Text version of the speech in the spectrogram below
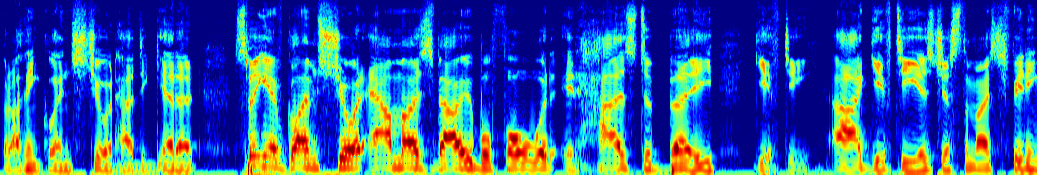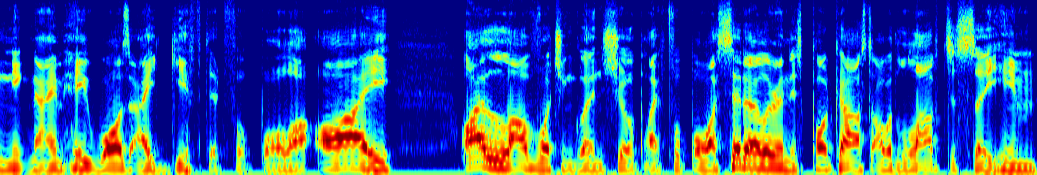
but I think Glenn Stewart had to get it. Speaking of Glenn Stewart, our most valuable forward, it has to be Gifty. Uh, Gifty is just the most fitting nickname. He was a gifted footballer. I I love watching Glenn Stewart play football. I said earlier in this podcast I would love to see him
